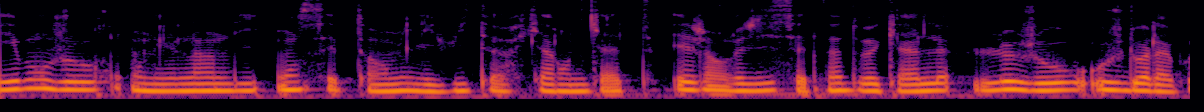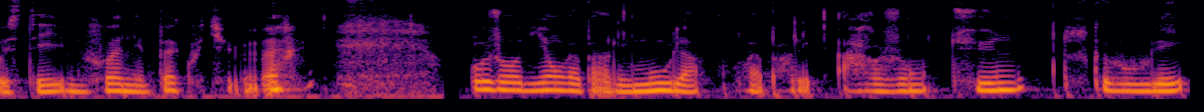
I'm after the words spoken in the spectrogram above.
Et bonjour, on est lundi 11 septembre, il est 8h44 et j'enregistre cette note vocale le jour où je dois la poster, une fois n'est pas coutume. Aujourd'hui on va parler moula, on va parler argent, thune, tout ce que vous voulez,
